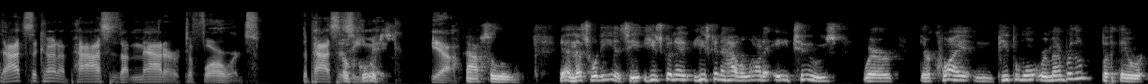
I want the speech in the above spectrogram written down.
that's the kind of passes that matter to forwards. The passes he make. Yeah, absolutely. Yeah, and that's what he is. He, he's gonna he's gonna have a lot of A twos where they're quiet and people won't remember them, but they were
